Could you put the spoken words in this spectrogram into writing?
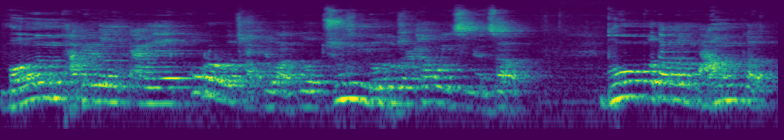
먼 바빌론 땅에 포로로 잡혀왔고 중노동을 하고 있으면서 무엇보다도 마음껏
